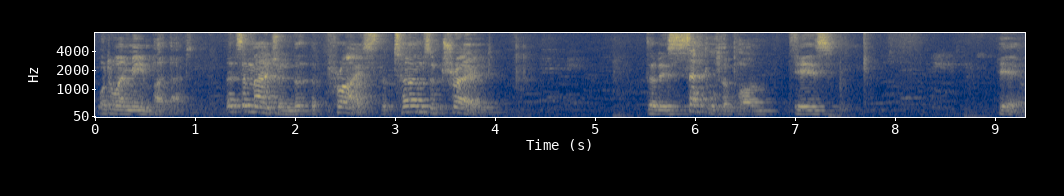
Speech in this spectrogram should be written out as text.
What do I mean by that? Let's imagine that the price, the terms of trade that is settled upon is here.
